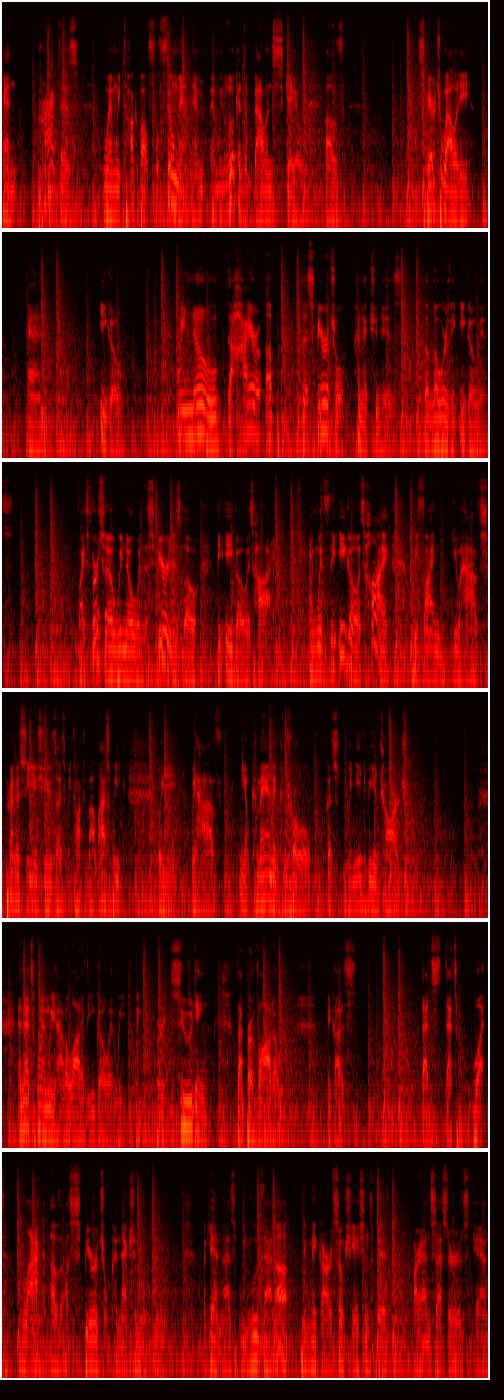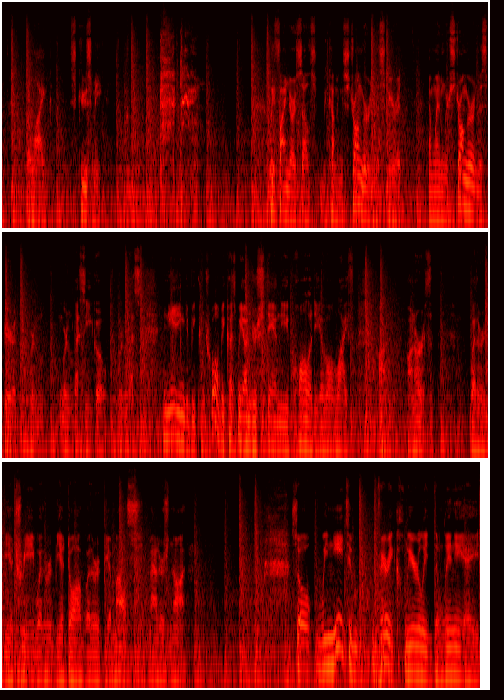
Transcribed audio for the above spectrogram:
and practice when we talk about fulfillment and, and we look at the balance scale of spirituality and ego, we know the higher up the spiritual connection is, the lower the ego is. Vice versa, we know when the spirit is low, the ego is high. And with the ego as high, we find you have supremacy issues, as we talked about last week. We we have you know command and control because we need to be in charge. And that's when we have a lot of ego and we, we we're exuding that bravado because that's that's what lack of a spiritual connection will do again, as we move that up, we make our associations with our ancestors and the like. Excuse me. we find ourselves becoming stronger in the spirit, and when we're stronger in the spirit, we're we're less ego, we're less needing to be controlled because we understand the equality of all life on on Earth. Whether it be a tree, whether it be a dog, whether it be a mouse, it matters not. So we need to very clearly delineate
